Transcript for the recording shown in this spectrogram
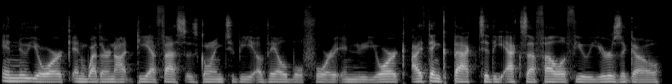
in New York and whether or not DFS is going to be available for it in New York. I think back to the XFL a few years ago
